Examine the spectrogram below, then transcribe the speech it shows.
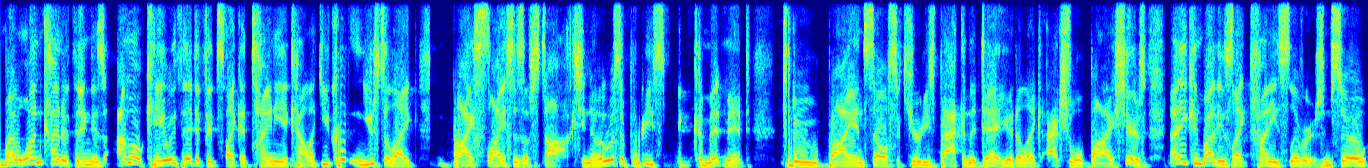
my one kind of thing is I'm okay with it if it's like a tiny account. Like you couldn't used to like buy slices of stocks. You know, it was a pretty big commitment to buy and sell securities back in the day. You had to like actual buy shares. Now you can buy these like tiny slivers. And so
